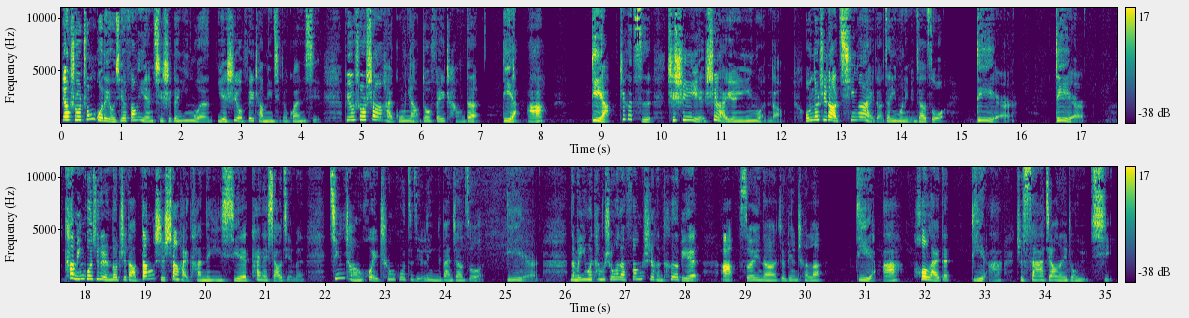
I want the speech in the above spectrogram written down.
要说中国的有些方言，其实跟英文也是有非常密切的关系。比如说，上海姑娘都非常的嗲嗲这个词，其实也是来源于英文的。我们都知道，亲爱的在英文里面叫做 dear，dear。看民国剧的人都知道，当时上海滩的一些太太小姐们经常会称呼自己的另一半叫做 dear。那么，因为他们说话的方式很特别。啊，所以呢，就变成了嗲，后来的嗲，是撒娇的那种语气。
